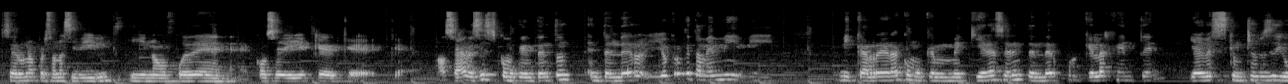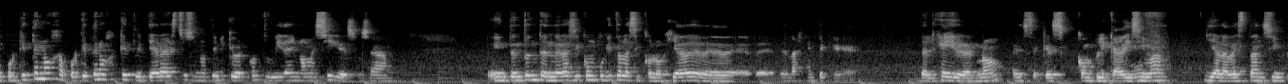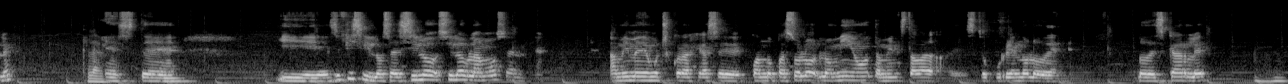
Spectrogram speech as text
ser una persona civil y no puede conseguir que, que, o sea, a veces como que intento entender, yo creo que también mi, mi, mi, carrera como que me quiere hacer entender por qué la gente, y hay veces que muchas veces digo, ¿por qué te enoja? ¿Por qué te enoja que tuiteara esto si no tiene que ver con tu vida y no me sigues? O sea, intento entender así como un poquito la psicología de, de, de, la gente que, del hater, ¿no? Este, que es complicadísima y a la vez tan simple. Claro. Este, y es difícil, o sea, sí lo, sí lo hablamos. a mí me dio mucho coraje hace, cuando pasó lo, mío, también estaba este, ocurriendo lo de, lo de Scarlett.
